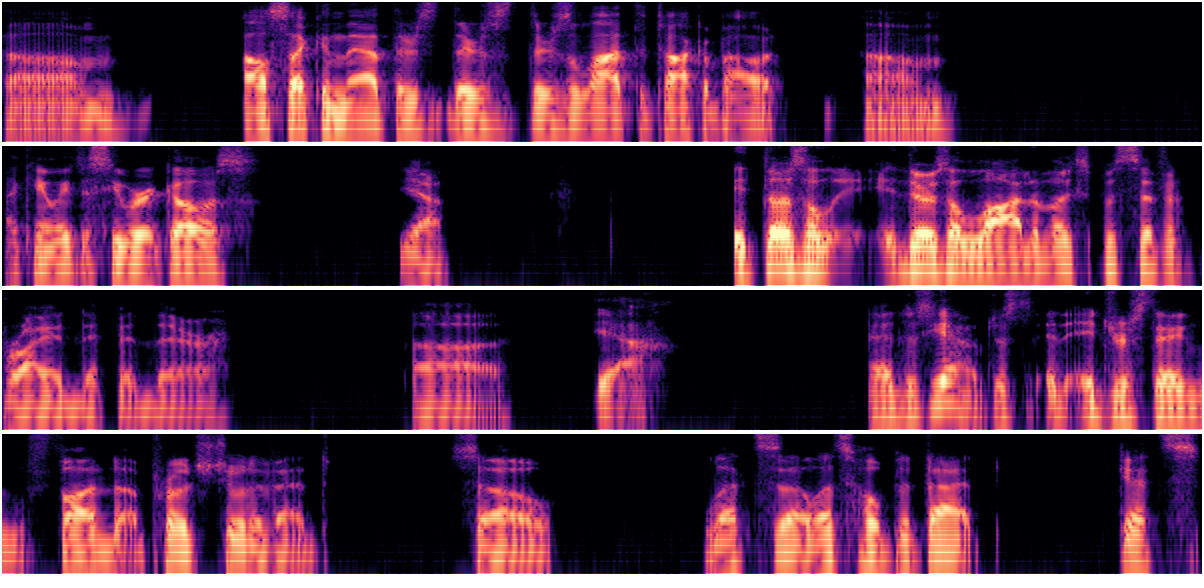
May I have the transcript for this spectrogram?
Um, I'll second that. There's there's there's a lot to talk about. Um, I can't wait to see where it goes. Yeah, it does. A, there's a lot of like specific Brian Nip in there, uh, Yeah. and just yeah, just an interesting, fun approach to an event. So let's uh, let's hope that that gets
